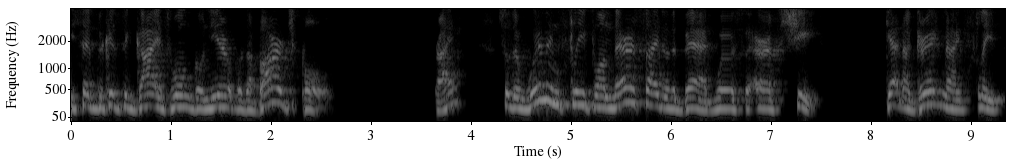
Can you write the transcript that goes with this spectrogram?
He said, because the guys won't go near it with a barge pole, right? So the women sleep on their side of the bed with the earth sheet, getting a great night's sleep.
